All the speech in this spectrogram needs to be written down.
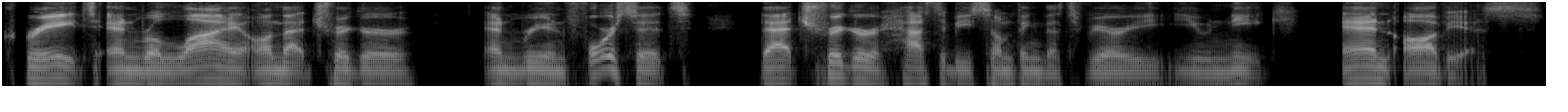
create and rely on that trigger and reinforce it, that trigger has to be something that's very unique and obvious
